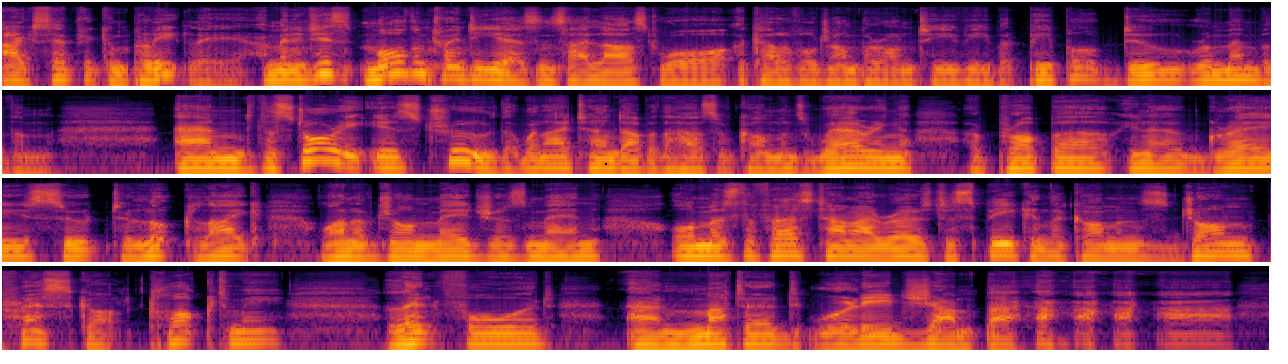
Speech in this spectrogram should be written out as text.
I accept it completely. I mean, it is more than 20 years since I last wore a colourful jumper on TV, but people do remember them. And the story is true that when I turned up at the House of Commons wearing a proper, you know, grey suit to look like one of John Major's men, almost the first time I rose to speak in the Commons, John Prescott clocked me, leant forward, and muttered, Woolly jumper.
